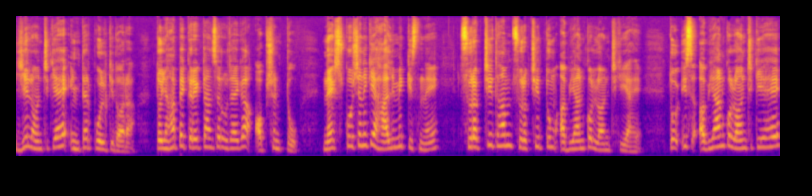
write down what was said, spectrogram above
ये लॉन्च किया है इंटरपोल के द्वारा। तो यहाँ पे करेक्ट आंसर हो जाएगा ऑप्शन टू नेक्स्ट क्वेश्चन है कि हाल ही में किसने सुरक्षित हम, सुरक्षित तुम अभियान को लॉन्च किया है? तो इस अभियान को लॉन्च किया है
